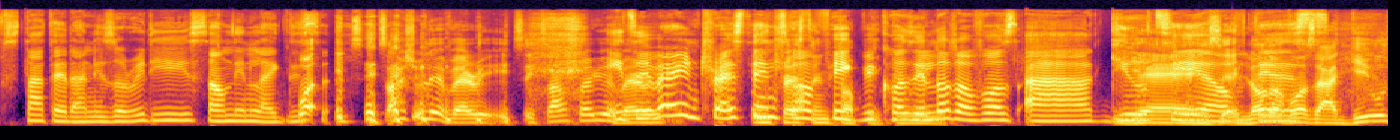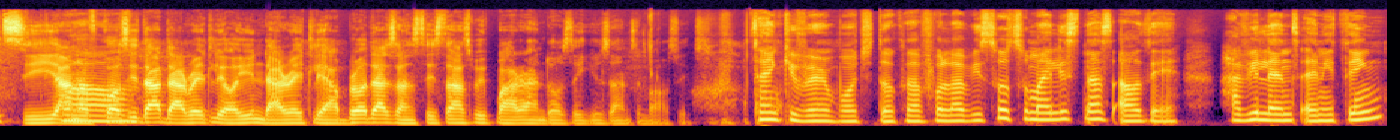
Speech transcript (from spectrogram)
started and it's already sounding like this. Well, it's, it's actually a very it's it's actually a it's very a very interesting, interesting topic, topic, because really. a lot of us are guilty yes, a lot this. of us are guilty, and of course, either directly or indirectly, our brothers and sisters, people around us, they use antibiotics. Thank you very much, Dr. Folabi. So, to my listeners out there, have you learned anything?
